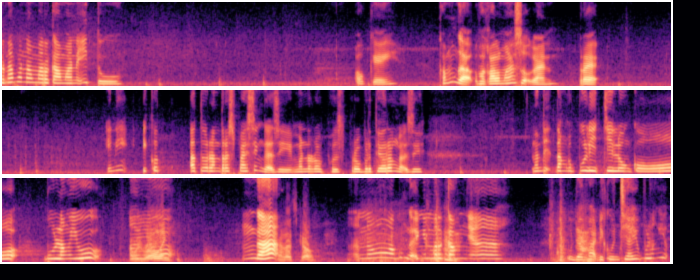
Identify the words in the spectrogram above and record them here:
kenapa nama rekamannya itu? Oke. Kamu nggak bakal masuk kan, Re? Ini ikut aturan trespassing nggak sih? Menerobos properti orang nggak sih? Nanti tangkep polisi loh kok. Pulang yuk. Ayo. Enggak. Go. No, aku nggak ingin merekamnya. Udah pak, dikunci. Ayo pulang yuk.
